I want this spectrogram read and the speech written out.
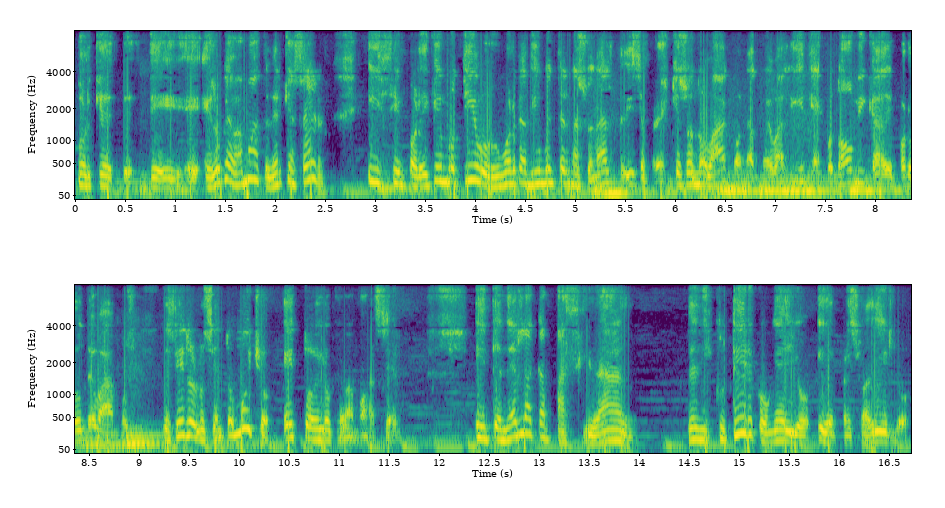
porque es lo que vamos a tener que hacer. Y si por qué motivo un organismo internacional te dice, pero es que eso no va con la nueva línea económica de por dónde vamos, decirlo, lo siento mucho, esto es lo que vamos a hacer. Y tener la capacidad de discutir con ellos y de persuadirlos.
